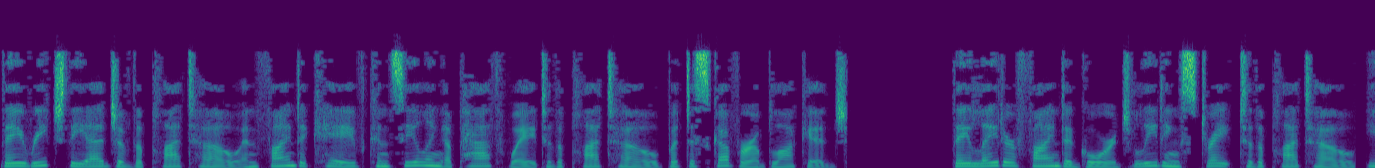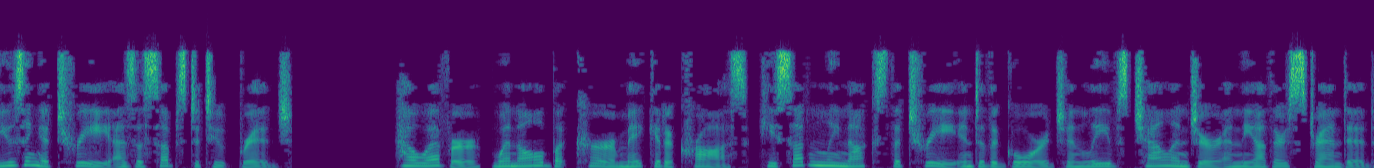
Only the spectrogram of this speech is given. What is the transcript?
They reach the edge of the plateau and find a cave concealing a pathway to the plateau but discover a blockage. They later find a gorge leading straight to the plateau, using a tree as a substitute bridge. However, when all but Kerr make it across, he suddenly knocks the tree into the gorge and leaves Challenger and the others stranded.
